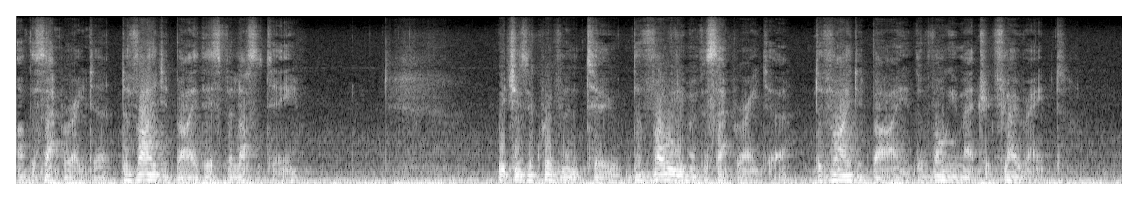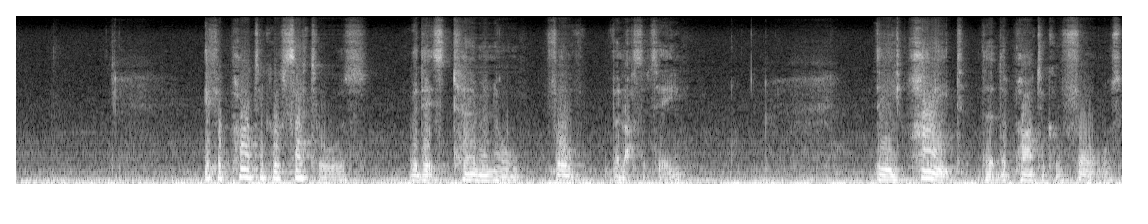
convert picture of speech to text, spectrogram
of the separator divided by this velocity which is equivalent to the volume of the separator divided by the volumetric flow rate. If a particle settles with its terminal full velocity, the height that the particle falls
